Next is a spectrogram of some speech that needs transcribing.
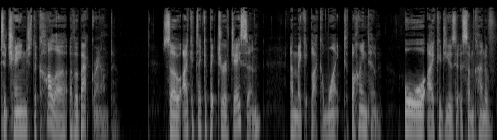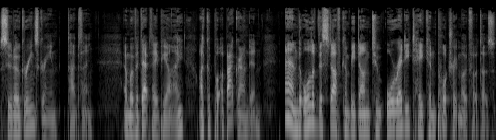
to change the color of a background. So I could take a picture of Jason and make it black and white behind him, or I could use it as some kind of pseudo green screen type thing. And with a depth API, I could put a background in. And all of this stuff can be done to already taken portrait mode photos.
